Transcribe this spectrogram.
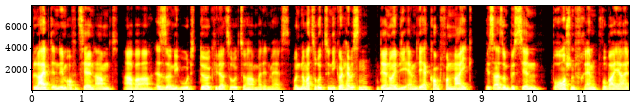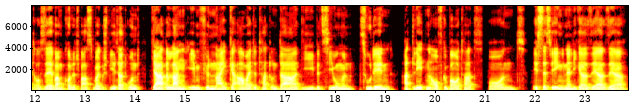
bleibt in dem offiziellen Amt, aber es ist irgendwie gut, Dirk wieder zurückzuhaben bei den Mavs. Und nochmal zurück zu Nico Harrison, der neue GM, der kommt von Nike, ist also ein bisschen branchenfremd, wobei er halt auch selber im College Basketball gespielt hat und jahrelang eben für Nike gearbeitet hat und da die Beziehungen zu den Athleten aufgebaut hat und ist deswegen in der Liga sehr, sehr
